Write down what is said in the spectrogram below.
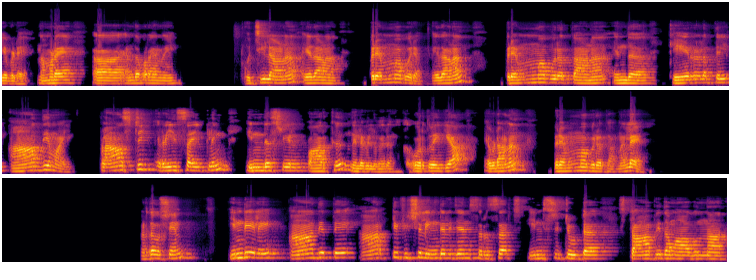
എവിടെ? നമ്മുടെ എന്താ പറയുന്നേ? കൊച്ചിയിലാണ് ഏതാണ്? ബ്രഹ്മപുരം. ഏതാണ്? ബ്രഹ്മപുരത്താണ്. എന്ത്? കേരളത്തിൽ ആദ്യമായി പ്ലാസ്റ്റിക് റീസൈക്ലിംഗ് ഇൻഡസ്ട്രിയൽ പാർക്ക് നിലവിൽ വരുന്നത്. ഓർത്തു വയ്ക്കുക എവിടാണ്? ബ്രഹ്മപുരത്താണ് അല്ലെ? അടുത്ത ക്വസ്റ്റ്യൻ ഇന്ത്യയിലെ ആദ്യത്തെ ആർട്ടിഫിഷ്യൽ ഇന്റലിജൻസ് റിസർച്ച് ഇൻസ്റ്റിറ്റ്യൂട്ട് സ്ഥാപിതമാകുന്ന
